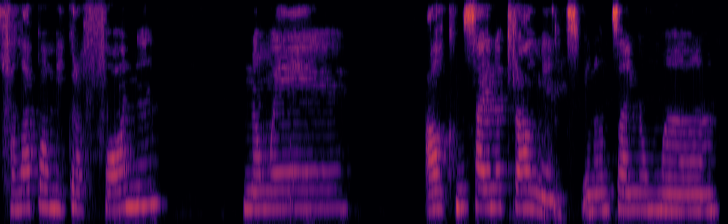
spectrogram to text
falar para o microfone não é algo que me sai naturalmente. Eu não tenho uma.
